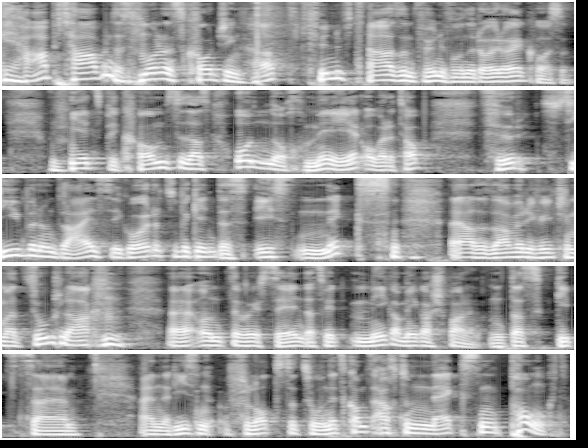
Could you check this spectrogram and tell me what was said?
gehabt haben, das Monatscoaching hat 5500 Euro gekostet. Und jetzt bekommst du das und noch mehr, over top, für 37 Euro zu Beginn. Das ist nix. Also da würde ich wirklich mal zuschlagen äh, und du wirst sehen, das wird mega, mega spannend. Und das gibt äh, einen riesen Flot dazu. Und jetzt kommt es auch zum nächsten Punkt.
